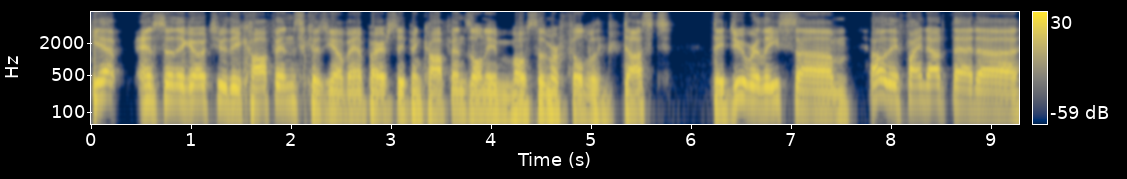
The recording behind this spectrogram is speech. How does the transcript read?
Yep. And so they go to the coffins because, you know, vampires sleep in coffins. Only most of them are filled with dust. They do release, um, oh, they find out that, uh,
